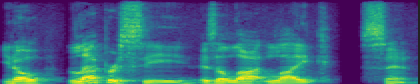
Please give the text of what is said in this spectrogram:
You know, leprosy is a lot like sin.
